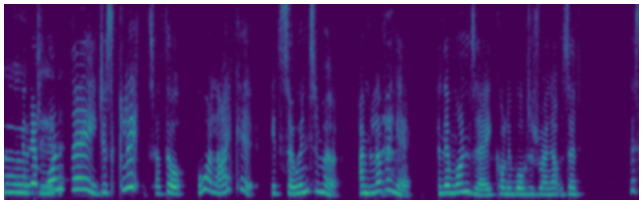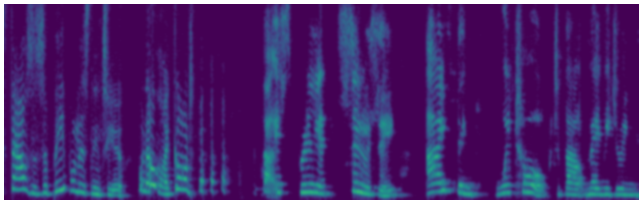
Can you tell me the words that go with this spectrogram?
Oh, and then dear. one day it just clicked. I thought, oh, I like it. It's so intimate. I'm loving it. And then one day Colin Walters rang up and said, there's thousands of people listening to you. Well, oh my God. that is brilliant. Susie, I think we talked about maybe doing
